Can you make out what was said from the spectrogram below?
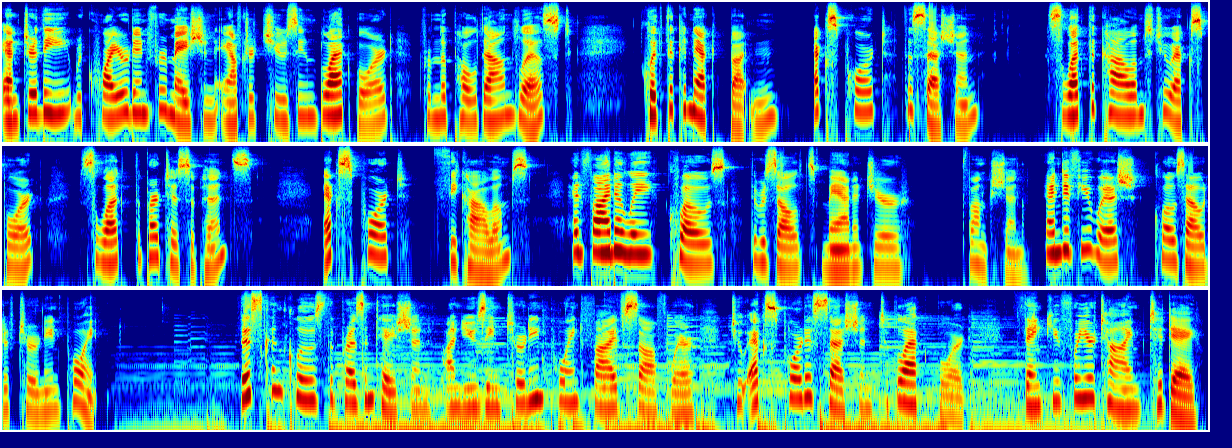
enter the required information after choosing Blackboard from the pull-down list, click the Connect button, export the session, select the columns to export, select the participants, export the columns, and finally close the Results Manager function. And if you wish, close out of Turning Point. This concludes the presentation on using Turning Point 5 software to export a session to Blackboard. Thank you for your time today.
